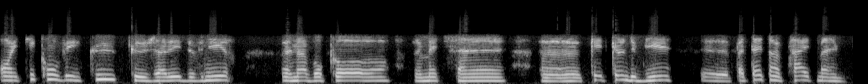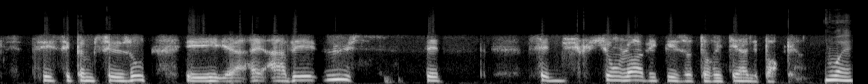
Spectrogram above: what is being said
ont été convaincus que j'allais devenir un avocat, un médecin, euh, quelqu'un de bien, euh, peut-être un prêtre même. C'est comme si eux autres et, euh, avaient eu cette, cette discussion-là avec les autorités à l'époque. Ouais.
